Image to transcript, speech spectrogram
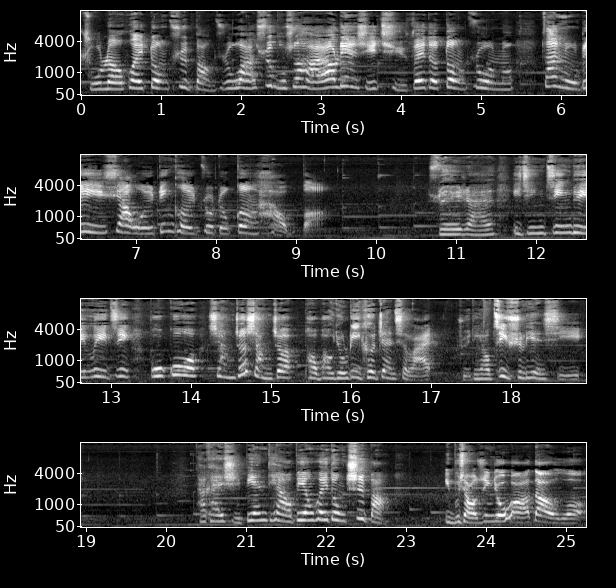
除了挥动翅膀之外，是不是还要练习起飞的动作呢？再努力一下，我一定可以做得更好吧。虽然已经精疲力尽，不过想着想着，泡泡又立刻站起来，决定要继续练习。他开始边跳边挥动翅膀，一不小心就滑倒了。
